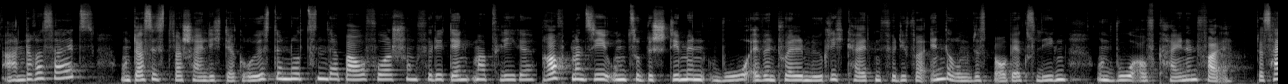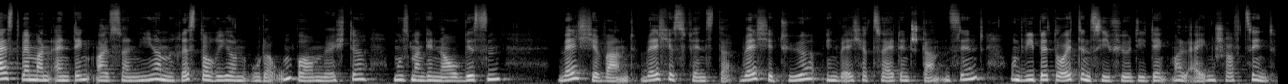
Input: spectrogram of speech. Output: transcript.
Andererseits, und das ist wahrscheinlich der größte Nutzen der Bauforschung für die Denkmalpflege, braucht man sie, um zu bestimmen, wo eventuell Möglichkeiten für die Veränderung des Bauwerks liegen und wo auf keinen Fall. Das heißt, wenn man ein Denkmal sanieren, restaurieren oder umbauen möchte, muss man genau wissen, welche Wand, welches Fenster, welche Tür in welcher Zeit entstanden sind und wie bedeutend sie für die Denkmaleigenschaft sind.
